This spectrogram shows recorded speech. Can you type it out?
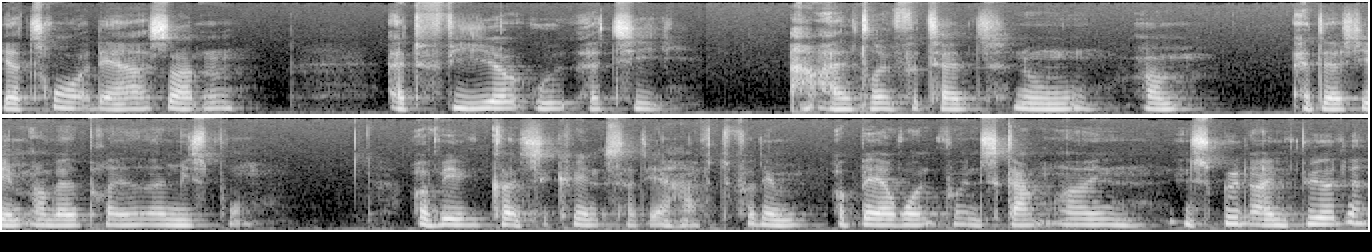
Jeg tror, det er sådan, at fire ud af ti har aldrig fortalt nogen om, at deres hjem har været præget af misbrug. Og hvilke konsekvenser det har haft for dem at bære rundt på en skam og en, en skyld og en byrde.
